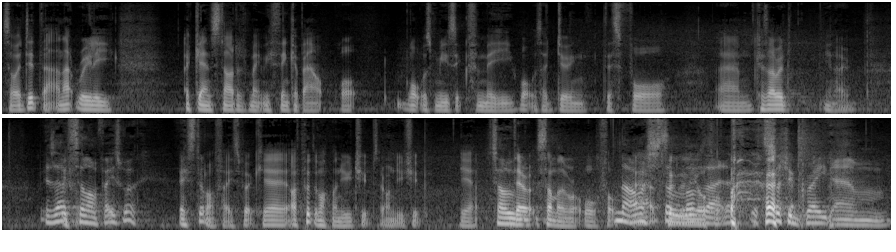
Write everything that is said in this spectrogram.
So I did that, and that really, again, started to make me think about what what was music for me, what was I doing this for, because um, I would, you know. Is that still on Facebook? It's still on Facebook. Yeah, I've put them up on YouTube. They're on YouTube. Yeah. So They're, some of them are awful. No, I still love awful. that. It's such a great. Um,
